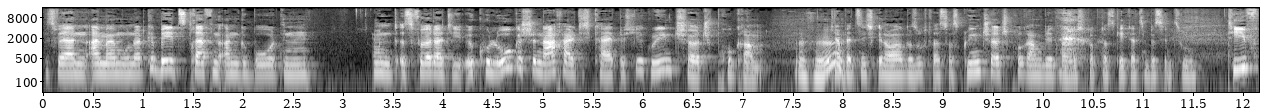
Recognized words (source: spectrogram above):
Es werden einmal im Monat Gebetstreffen angeboten und es fördert die ökologische Nachhaltigkeit durch ihr Green Church Programm. Ich habe jetzt nicht genauer gesucht, was das Green Church Programm geht, weil ich glaube, das geht jetzt ein bisschen zu tief.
